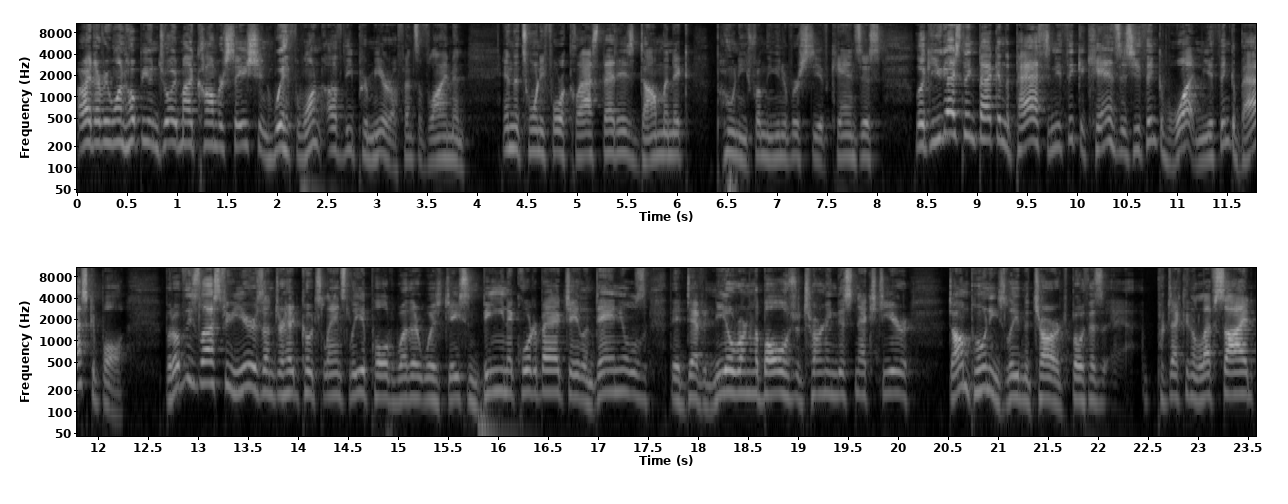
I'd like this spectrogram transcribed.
All right, everyone. Hope you enjoyed my conversation with one of the premier offensive linemen in the 24 class. That is Dominick Puni from the University of Kansas. Look, you guys think back in the past and you think of Kansas, you think of what? And you think of basketball. But over these last few years under head coach Lance Leipold, whether it was Jason Bean at quarterback, Jalon Daniels, they had Devin Neal running the ball who's returning this next year. Dom Puni's leading the charge, both as protecting the left side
